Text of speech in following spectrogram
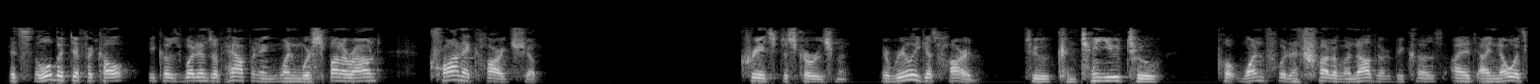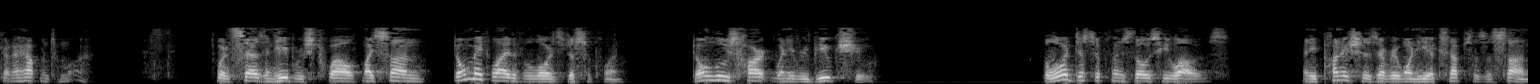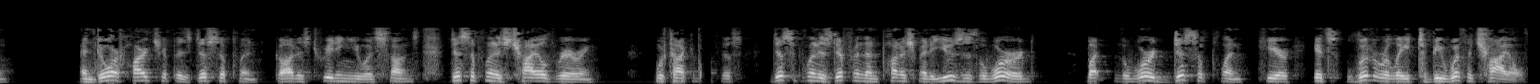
it's a little bit difficult because what ends up happening when we're spun around, chronic hardship, creates discouragement. It really gets hard to continue to put one foot in front of another because I, I know it's going to happen tomorrow. It's what it says in Hebrews 12. My son, don't make light of the Lord's discipline. Don't lose heart when he rebukes you. The Lord disciplines those he loves, and he punishes everyone he accepts as a son. Endure hardship as discipline. God is treating you as sons. Discipline is child rearing. We've talked about this. Discipline is different than punishment. It uses the word, but the word discipline here, it's literally to be with a child.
